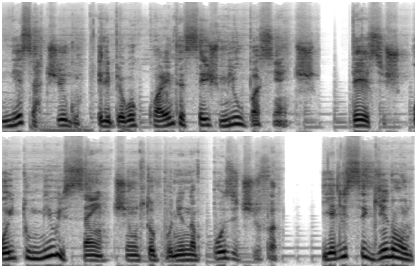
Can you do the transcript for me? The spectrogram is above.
Nesse artigo, ele pegou 46 mil pacientes. Desses, 8.100 tinham troponina positiva. E eles seguiram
